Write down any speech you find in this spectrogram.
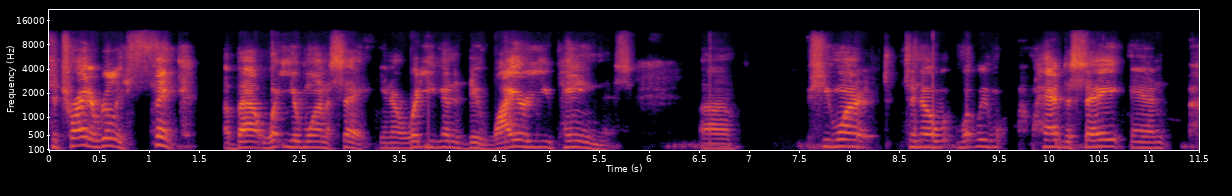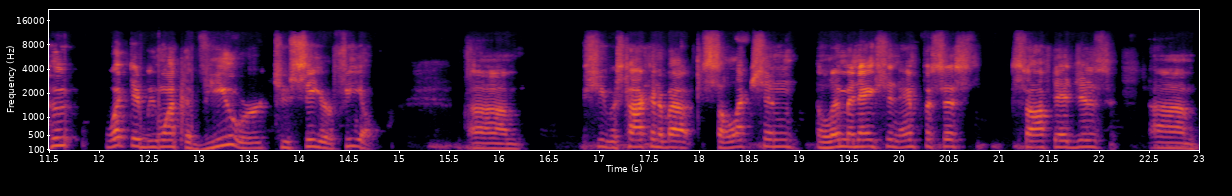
to try to really think about what you want to say. You know what are you going to do? Why are you painting this? Uh, she wanted to know what we had to say and who what did we want the viewer to see or feel? Um, she was talking about selection elimination emphasis soft edges um,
